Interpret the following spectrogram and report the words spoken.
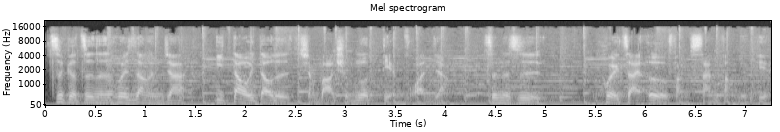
这个真的会让人家一道一道的想把它全部都点完，这样真的是会在二房三房的店。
